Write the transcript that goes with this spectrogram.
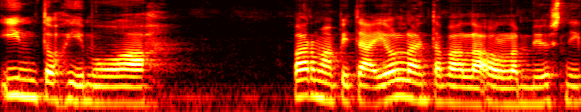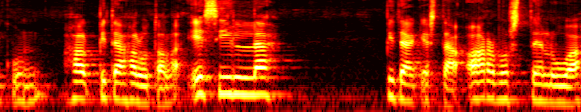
intohimoa. Varmaan pitää jollain tavalla olla myös, niin kuin, pitää haluta olla esillä, pitää kestää arvostelua,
